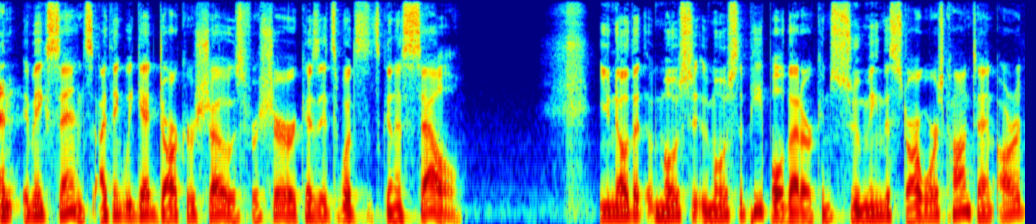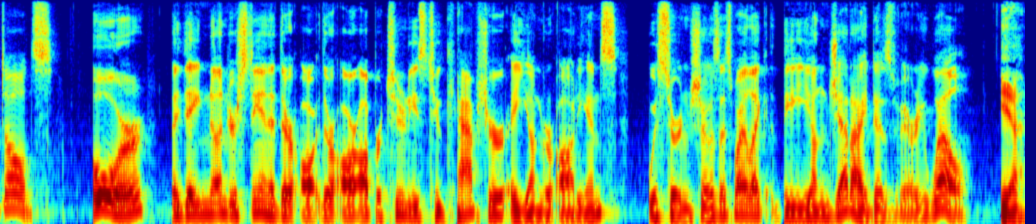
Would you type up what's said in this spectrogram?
And It makes sense. I think we get darker shows for sure because it's what's it's going to sell. You know that most most of the people that are consuming the Star Wars content are adults, or they, they understand that there are there are opportunities to capture a younger audience with certain shows. That's why like the Young Jedi does very well yeah,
